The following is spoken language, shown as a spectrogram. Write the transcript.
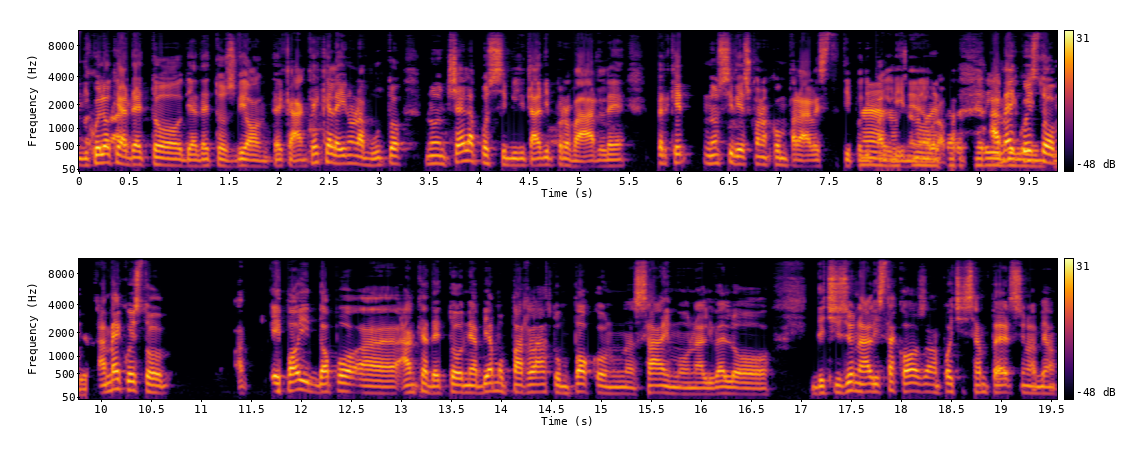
di, quello che ha detto, di, ha detto Sviontek anche è che lei non ha avuto, non c'è la possibilità di provarle perché non si riescono a comprare questo tipo di eh, palline in Europa. A me questo, a me questo e poi dopo eh, anche ha detto ne abbiamo parlato un po' con Simon a livello decisionale sta cosa ma poi ci siamo persi non abbiamo...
